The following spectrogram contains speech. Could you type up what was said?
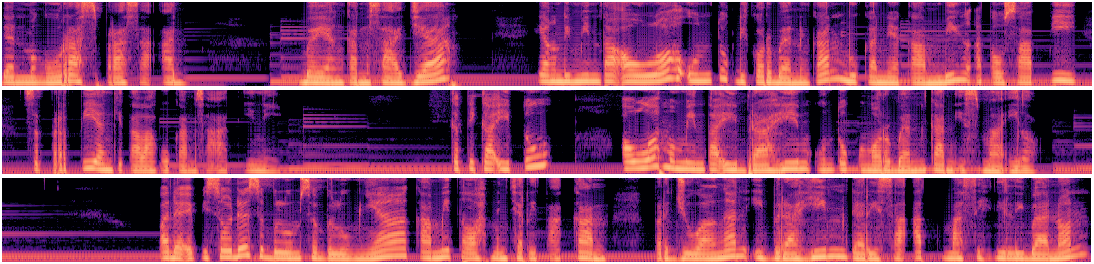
dan menguras perasaan. Bayangkan saja, yang diminta Allah untuk dikorbankan bukannya kambing atau sapi seperti yang kita lakukan saat ini. Ketika itu, Allah meminta Ibrahim untuk mengorbankan Ismail. Pada episode sebelum-sebelumnya, kami telah menceritakan perjuangan Ibrahim dari saat masih di Libanon,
